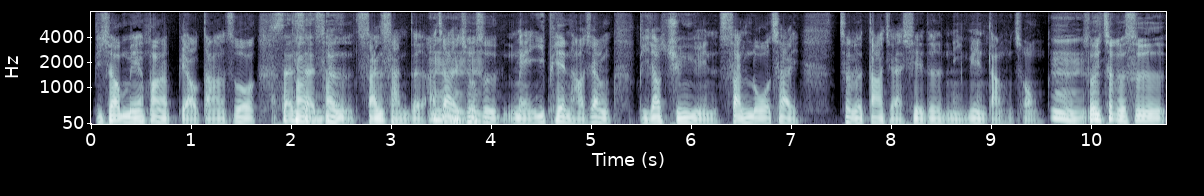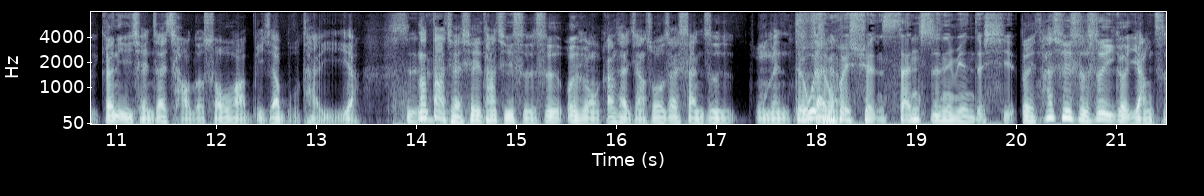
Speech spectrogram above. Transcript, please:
比较没有办法表达说散散散散散的，啊，再来就是每一片好像比较均匀散落在这个大闸蟹的里面当中。嗯，所以这个是跟以前在炒的手法比较不太一样。是，那大闸蟹它其实是为什么我刚才讲说在三只。我们对为什么会选三只那边的蟹？对，它其实是一个养殖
